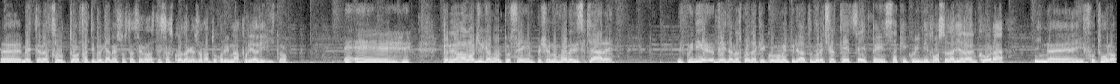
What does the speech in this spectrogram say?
eh, mettere a frutto, infatti perché ha messo stasera la stessa squadra che ha giocato con il Napoli e ha vinto? Eh, per una logica molto semplice, non vuole rischiare, e quindi vede una squadra che in quel momento gli ha dato delle certezze e pensa che quindi possa dargliela ancora in, eh, in futuro.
